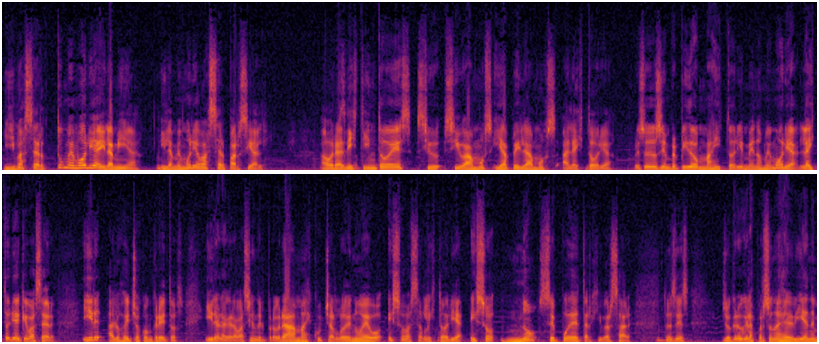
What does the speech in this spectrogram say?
y va a ser tu memoria y la mía. Y la memoria va a ser parcial. Ahora, distinto es si, si vamos y apelamos a la historia. Por eso yo siempre pido más historia y menos memoria. La historia qué va a ser? Ir a los hechos concretos, ir a la grabación del programa, escucharlo de nuevo, eso va a ser la historia, eso no se puede tergiversar. Entonces, yo creo que las personas de bien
